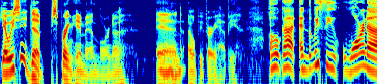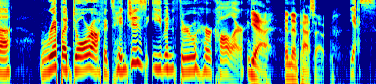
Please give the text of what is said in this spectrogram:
Yeah, we just need to spring him and Lorna, and Mm-hmm. I will be very happy. Oh god! And then we see Lorna rip a door off its hinges, even through her collar. Yeah, and then pass out. Yes,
